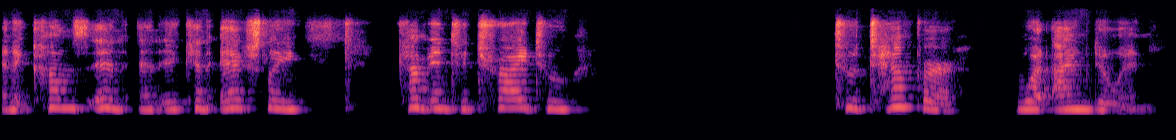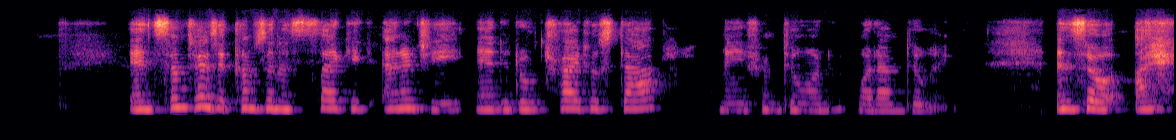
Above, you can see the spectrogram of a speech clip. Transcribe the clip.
And it comes in and it can actually come in to try to to temper what I'm doing. And sometimes it comes in a psychic energy and it'll try to stop me from doing what I'm doing. And so I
